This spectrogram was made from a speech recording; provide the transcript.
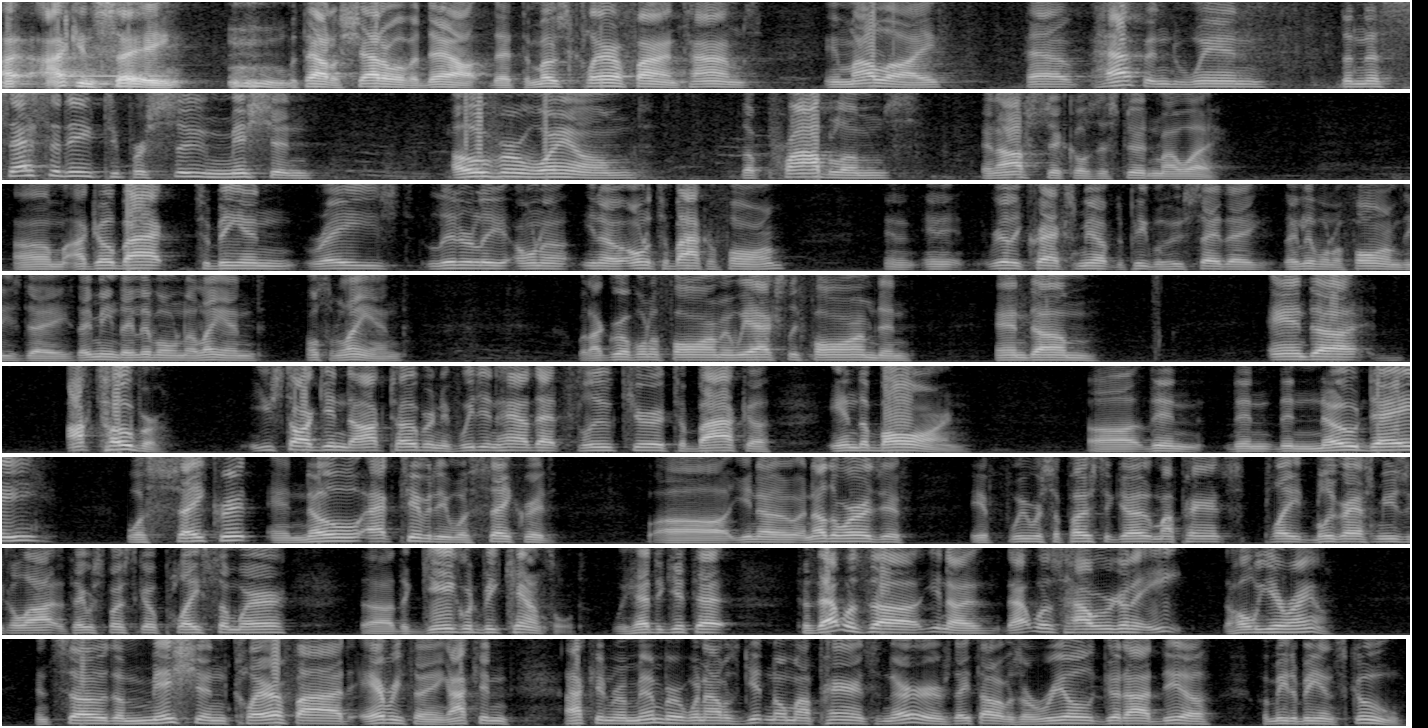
I, I can say without a shadow of a doubt that the most clarifying times in my life have happened when the necessity to pursue mission overwhelmed the problems and obstacles that stood in my way. Um, I go back to being raised literally on a, you know, on a tobacco farm. And, and, it really cracks me up the people who say they, they live on a farm these days. They mean they live on a land, on some land. But I grew up on a farm, and we actually farmed. And, and, um, and uh, October, you start getting to October, and if we didn't have that flue cure tobacco in the barn, uh, then, then, then no day was sacred and no activity was sacred. Uh, you know, in other words, if, if we were supposed to go, my parents played bluegrass music a lot. If they were supposed to go play somewhere, uh, the gig would be canceled. We had to get that because that was, uh, you know, that was how we were going to eat the whole year round. And so the mission clarified everything. I can, I can remember when I was getting on my parents' nerves, they thought it was a real good idea for me to be in school.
